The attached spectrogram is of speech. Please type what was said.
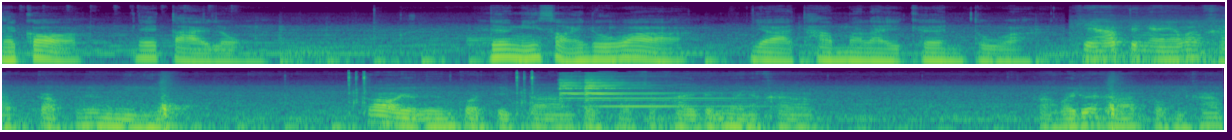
แล้วก็ได้ตายลง เรื่องนี้สอนให้รู้ว่า อย่าทำอะไรเกินตัวโอเคครับเป็นไงบ้างครับกับเรื่องนี้ ก็อย่าลืมกดติดตามกด subscribe กันด้วยนะครับฝากไว้ด้วยครับขอบคุณครับ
